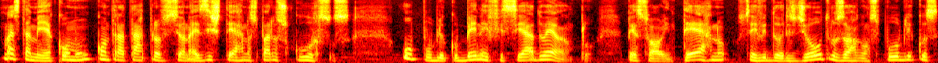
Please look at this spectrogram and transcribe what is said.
mas também é comum contratar profissionais externos para os cursos. O público beneficiado é amplo: pessoal interno, servidores de outros órgãos públicos,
